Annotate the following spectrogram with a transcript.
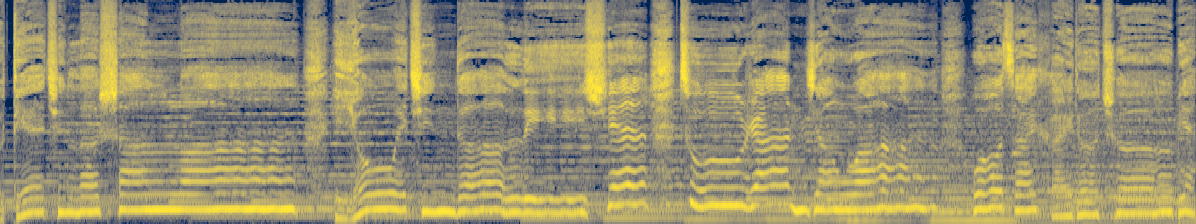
又跌进了山峦，意犹未尽的离弦突然降弯。我在海的这边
